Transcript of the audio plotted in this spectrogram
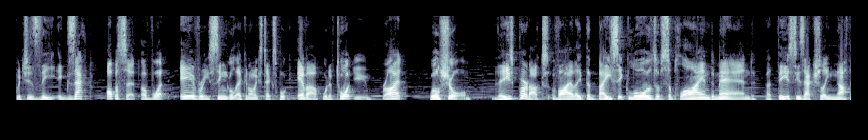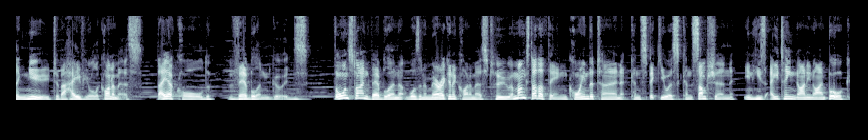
which is the exact opposite of what every single economics textbook ever would have taught you, right? Well, sure, these products violate the basic laws of supply and demand, but this is actually nothing new to behavioural economists. They are called Veblen goods. Thorstein Veblen was an American economist who, amongst other things, coined the term conspicuous consumption in his 1899 book,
